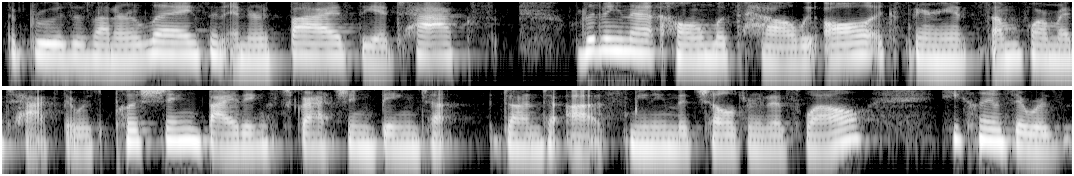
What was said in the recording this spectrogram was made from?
The bruises on her legs and inner thighs the attacks. Living that home was hell. We all experienced some form of attack. There was pushing biting scratching being t- done to us meaning the children as well. He claims there was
